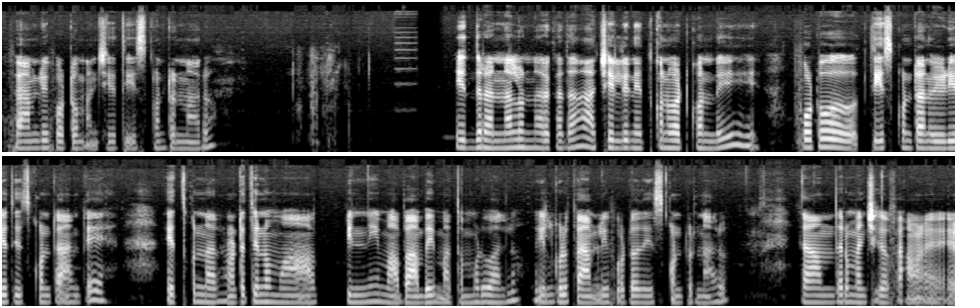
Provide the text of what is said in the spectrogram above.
ఫ్యామిలీ ఫోటో మంచిగా తీసుకుంటున్నారు. ఇద్దరు అన్నలు ఉన్నారు కదా ఆ చెల్లిని ఎత్తుకొని పట్టుకోండి ఫోటో తీసుకుంటాను వీడియో తీసుకుంటా అంటే ఎత్తుకున్నారు అనమాట తిను మా పిన్ని మా బాబాయ్ మా తమ్ముడు వాళ్ళు వీళ్ళు కూడా ఫ్యామిలీ ఫోటో తీసుకుంటున్నారు. ఇక అందరూ మంచిగా ఫ్యామిలీ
